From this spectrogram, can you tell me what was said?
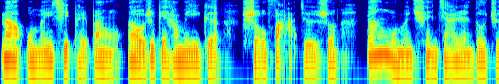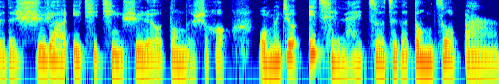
那我们一起陪伴我。那我就给他们一个手法，就是说，当我们全家人都觉得需要一起情绪流动的时候，我们就一起来做这个动作吧。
